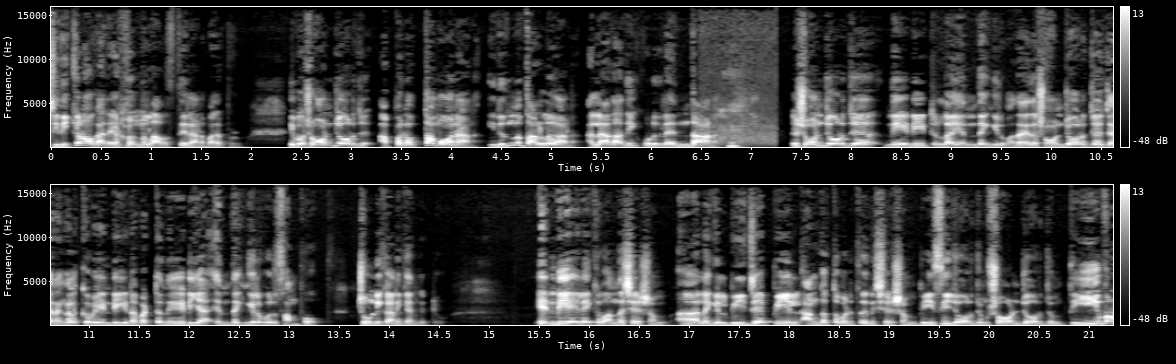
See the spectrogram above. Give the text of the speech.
ചിരിക്കണോ കരയണോ എന്നുള്ള അവസ്ഥയിലാണ് പലപ്പോഴും. ഇപ്പോൾ ഷോൺ ജോർജ് അപ്പനൊത്ത മോനാണ് ഇരുന്ന് തള്ളുകയാണ് അല്ലാതെ അതിൽ കൂടുതൽ എന്താണ്? ഷോൺ ജോർജ് നേടിയിട്ടുള്ള എന്തെങ്കിലും അതായത് ഷോൺ ജോർജ് ജനങ്ങൾക്ക് വേണ്ടി ഇടപെട്ട് നേടിയ എന്തെങ്കിലും ഒരു സംഭവം ചൂണ്ടിക്കാണിക്കാൻ പറ്റുമോ? എൻ ഡി എയിലേക്ക് വന്ന ശേഷം അല്ലെങ്കിൽ ബി ജെ പിയിൽ അംഗത്വമെടുത്തതിന് ശേഷം പി സി ജോർജും ഷോൺ ജോർജും തീവ്ര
